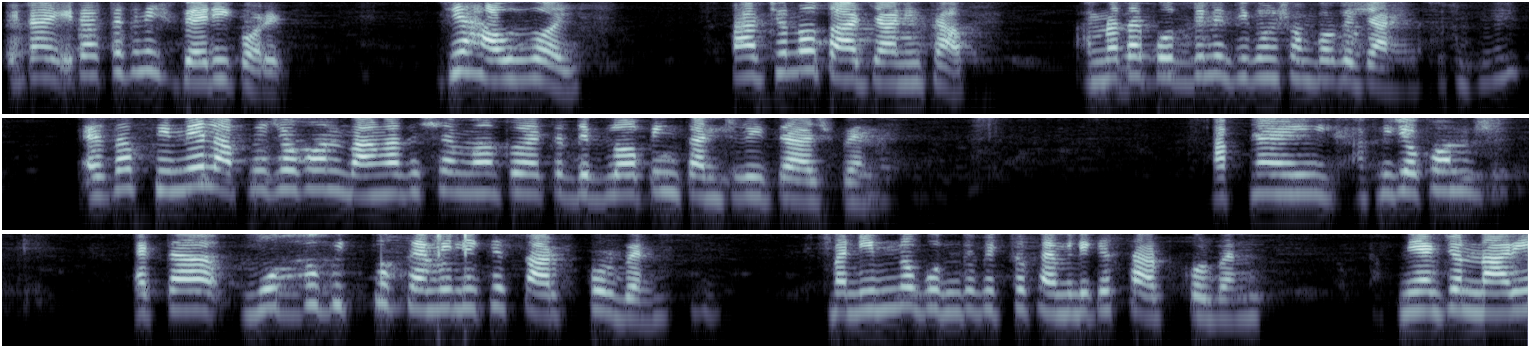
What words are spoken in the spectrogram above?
এটা এটা একটা জিনিস ভ্যারি করে। যে হাউস ওয়াইফ তার জন্য তার জার্নি টাফ আমরা তার প্রতিদিনের জীবন সম্পর্কে জানি না। অ্যাজ আ ফিমেল আপনি যখন বাংলাদেশের মতো একটা ডেভেলপিং কান্ট্রিতে আসবেন আপনার আপনি যখন একটা মধ্যবিত্ত ফ্যামিলিকে সার্ভ করবেন বা নিম্ন মধ্যবিত্ত ফ্যামিলিকে সার্ভ করবেন আপনি একজন নারী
